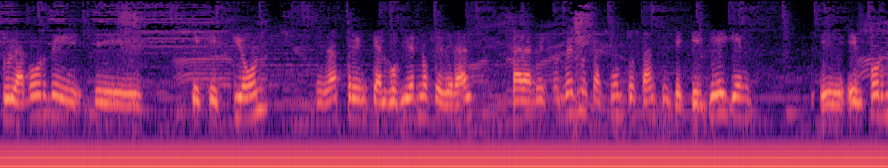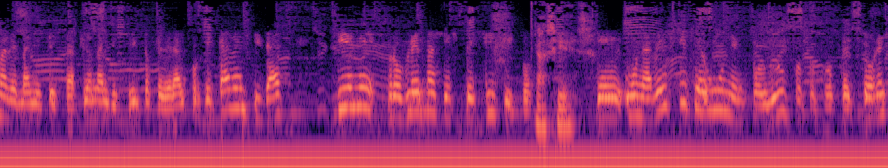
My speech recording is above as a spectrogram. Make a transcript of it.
su labor de, de, gestión frente al gobierno federal para resolver los asuntos antes de que lleguen eh, en forma de manifestación al Distrito Federal, porque cada entidad tiene problemas específicos. Así es. Que una vez que se unen por grupos o por sectores,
